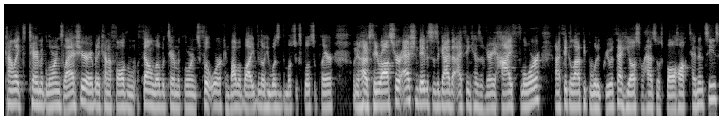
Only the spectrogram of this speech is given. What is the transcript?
kind of like to Terry McLaurin's last year. Everybody kind of fall, fell in love with Terry McLaurin's footwork and blah blah blah. Even though he wasn't the most explosive player on the Ohio State roster, Ashtyn Davis is a guy that I think has a very high floor. And I think a lot of people would agree with that. He also has those ball hawk tendencies.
